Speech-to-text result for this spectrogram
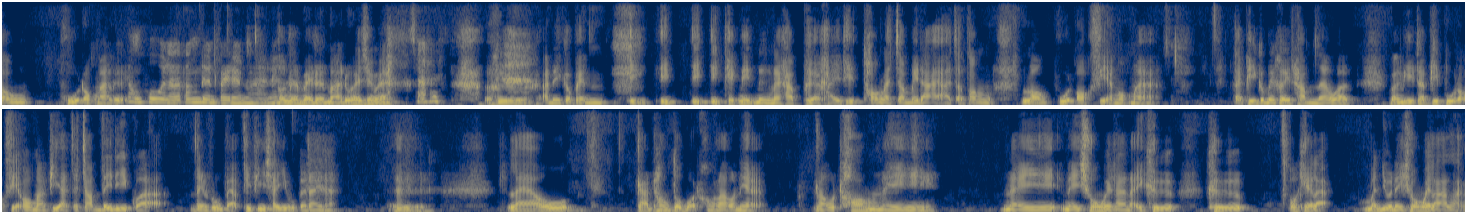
ต้อง พูดออกมาเลย ต้องพูดแล้วก็ต้องเดินไปเดินมาด้วยต้องเดินไปเดินมาด้วยใช่ไหมใช่เอออันนี้ก็เป็นอีกอีกอีกอีกเทคนิคหนึ่งนะครับเผื่อใครที่ท่องและจำไม่ได้ อาจจะต้องลองพูดออกเสียงออกมา แต่พี่ก็ไม่เคยทำนะว่า บางทีถ้าพี่พูดออกเสียงออกมา พี่อาจจะจำได้ดีกว่า ในรูปแบบที่พี่ใช้อยู่ก็ได้นะเออแล้วการท่องตัวบทของเราเนี่ย เราท่องในในในช่วงเวลาไหนคือ คือโอเคแหละ มันอยู่ในช่วงเวลาหลัง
